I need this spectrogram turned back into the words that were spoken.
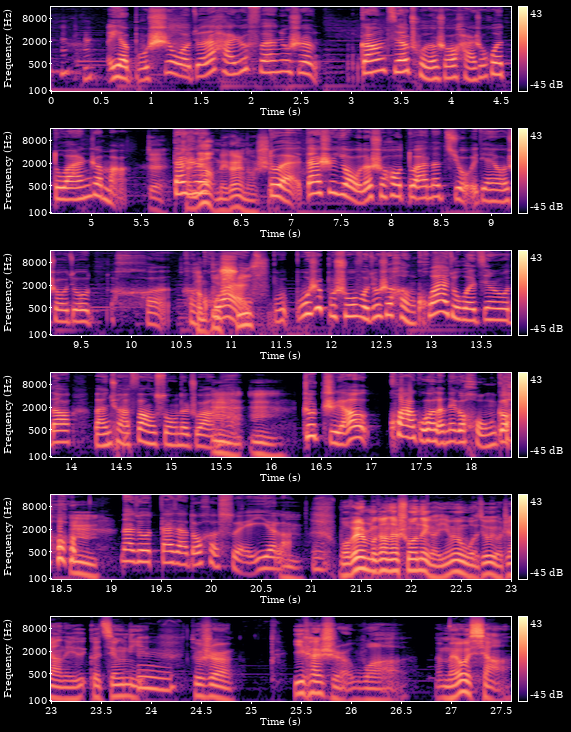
也不是，我觉得还是分，就是刚接触的时候还是会端着嘛。对，但是每个人都是。对，但是有的时候端的久一点，有的时候就很很很不，舒服不不是不舒服，就是很快就会进入到完全放松的状态。嗯嗯就只要跨过了那个鸿沟，嗯，那就大家都很随意了。嗯我为什么刚才说那个？因为我就有这样的一个经历，嗯就是一开始我没有想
